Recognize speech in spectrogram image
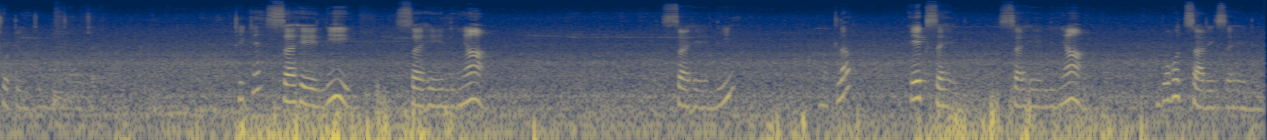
छोटी की मात्रा हो जाए ठीक है? सहेली, सहेलियाँ। सहेली मतलब एक सहेली। सहेलियाँ, बहुत सारी सहेलियाँ।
